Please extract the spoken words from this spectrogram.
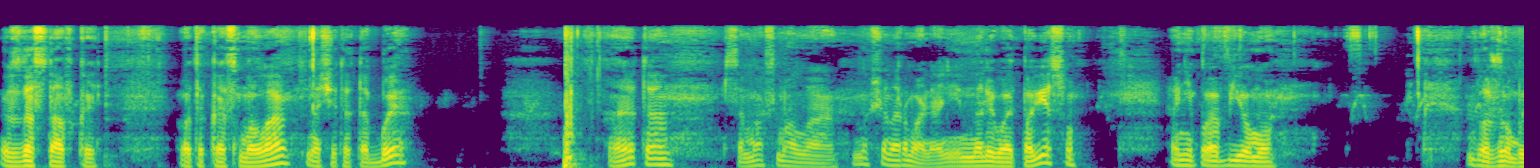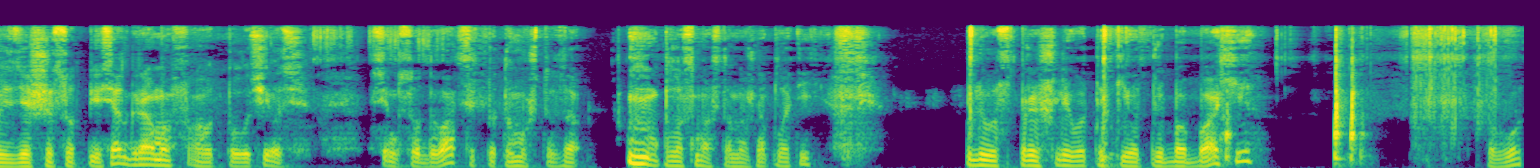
с доставкой. Вот такая смола. Значит, это Б. А это сама смола. Ну, все нормально. Они наливают по весу, а не по объему. Должно быть здесь 650 граммов. А вот получилось 720, потому что за пластмасс-то нужно платить. Плюс пришли вот такие вот прибабахи. Вот.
